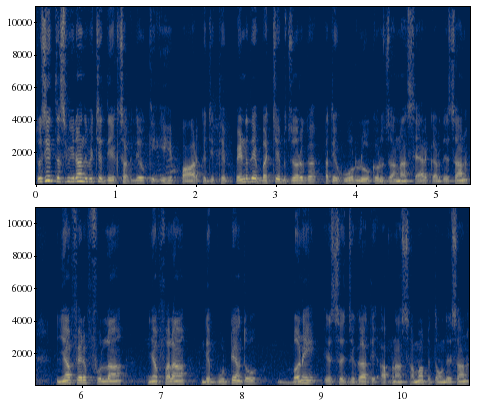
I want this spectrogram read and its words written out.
ਤੁਸੀਂ ਤਸਵੀਰਾਂ ਦੇ ਵਿੱਚ ਦੇਖ ਸਕਦੇ ਹੋ ਕਿ ਇਹ ਪਾਰਕ ਜਿੱਥੇ ਪਿੰਡ ਦੇ ਬੱਚੇ ਬਜ਼ੁਰਗ ਅਤੇ ਹੋਰ ਲੋਕ ਰੋਜ਼ਾਨਾ ਸੈਰ ਕਰਦੇ ਸਨ ਜਾਂ ਫਿਰ ਫੁੱਲਾਂ ਜਾਂ ਫਲਾਂ ਦੇ ਬੂਟਿਆਂ ਤੋਂ ਬਣੇ ਇਸ ਜਗ੍ਹਾ ਤੇ ਆਪਣਾ ਸਮਾਂ ਬਿਤਾਉਂਦੇ ਸਨ,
